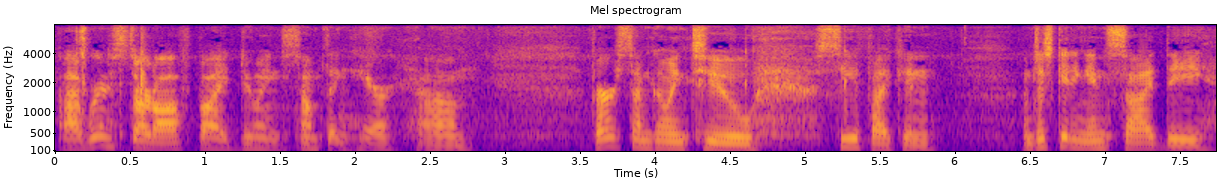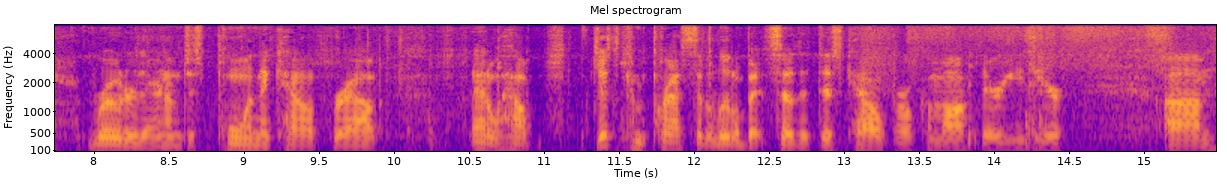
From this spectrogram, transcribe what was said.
Uh, we're going to start off by doing something here. Um, first, I'm going to see if I can... I'm just getting inside the rotor there, and I'm just pulling the caliper out. That'll help just compress it a little bit so that this caliper will come off there easier. Um,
